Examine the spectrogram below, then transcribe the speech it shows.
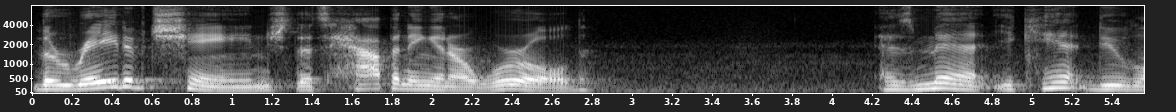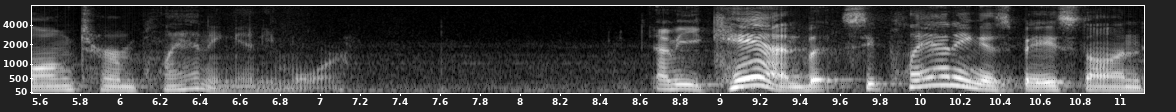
the rate of change that's happening in our world has meant you can't do long term planning anymore. I mean, you can, but see, planning is based on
